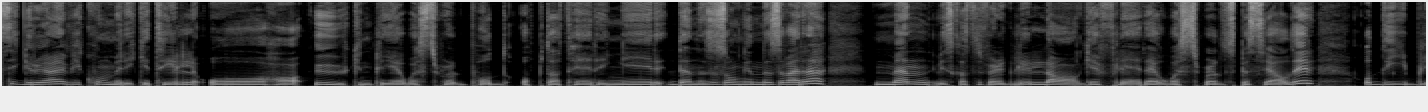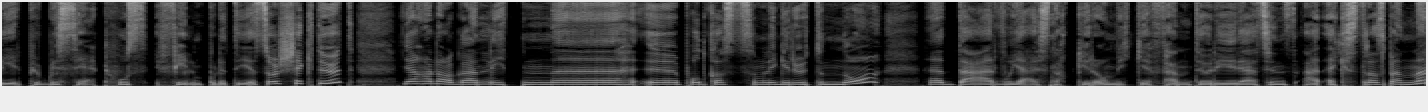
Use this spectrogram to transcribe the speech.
Sigurd og jeg, vi kommer ikke til å ha ukentlige Westworld-pod-oppdateringer denne sesongen, dessverre. Men vi skal selvfølgelig lage flere Westworld-spesialer, og de blir publisert hos Filmpolitiet. Så sjekk det ut. Jeg har laga en liten eh, podkast som ligger ute nå, eh, der hvor jeg snakker om hvilke fanteorier jeg syns er ekstra spennende.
